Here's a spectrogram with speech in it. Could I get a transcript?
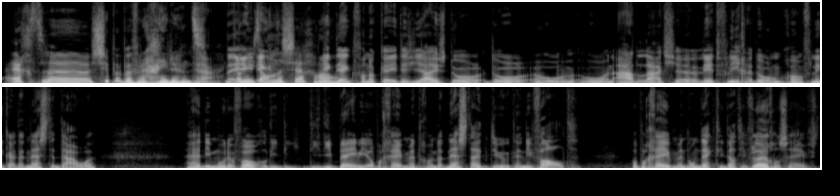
echt eh, super bevrijdend. Ja, nee, kan niet ik, anders zeggen. ik denk van oké, het is juist door, door hoe, een- hoe een adelaartje leert vliegen, door hem gewoon flink uit het nest te douwen. Hè, die moedervogel die, die, die die baby op een gegeven moment gewoon dat nest uitduwt en die valt. Op een gegeven moment ontdekt hij dat hij vleugels heeft.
